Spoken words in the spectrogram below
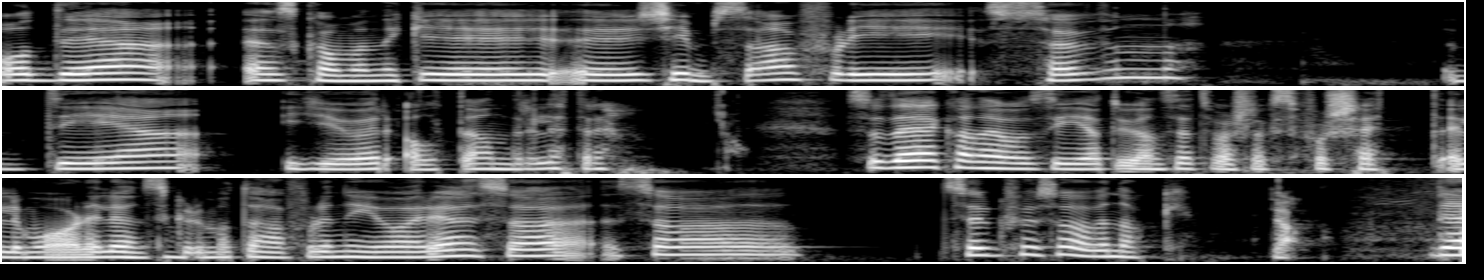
Og det eh, skal man ikke eh, kimse av, fordi søvn, det gjør alt det andre lettere. Ja. Så det kan jeg jo si at uansett hva slags forsett eller mål eller ønsker du måtte ha for det nye året, så, så Sørg for å sove nok. Ja. Det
